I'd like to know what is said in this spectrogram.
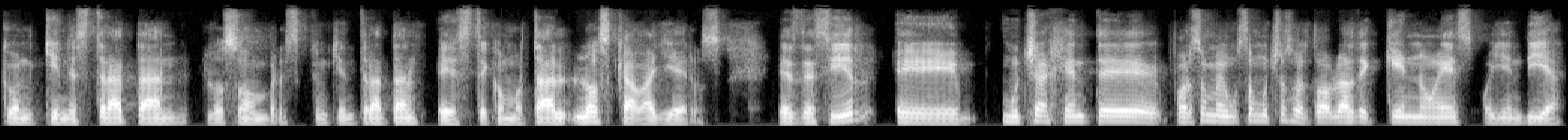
con quienes tratan los hombres, con quien tratan este, como tal los caballeros. Es decir, eh, mucha gente, por eso me gusta mucho sobre todo hablar de qué no es hoy en día,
